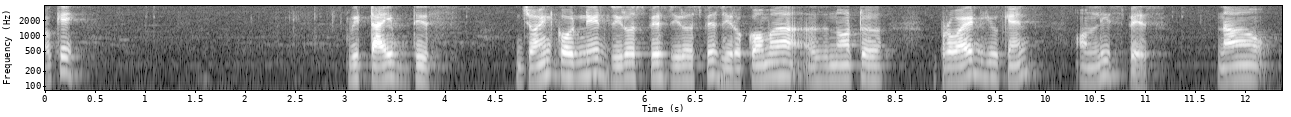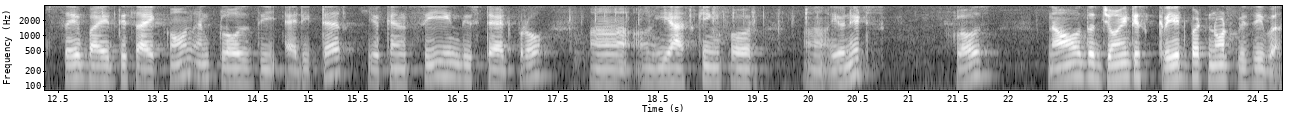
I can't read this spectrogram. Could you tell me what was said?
okay. We type this joint coordinate 0 space 0 space 0 comma is not uh, provide you can only space now save by this icon and close the editor. You can see in the STAAD Pro uh, asking for uh, units. Close. Now the joint is create but not visible.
